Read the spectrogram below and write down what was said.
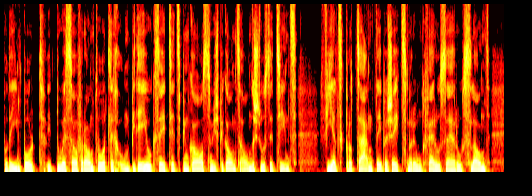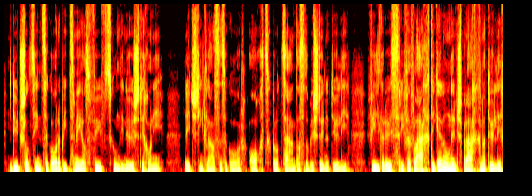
der Import in die USA verantwortlich. Und bei der EU sieht es jetzt beim Gas zum Beispiel ganz anders aus. Jetzt sind es 40 Prozent, eben schätzen wir ungefähr aus äh, Russland. In Deutschland sind es sogar ein bisschen mehr als 50 und in Österreich habe ich letztens gelesen sogar 80 Prozent. Also da bestehen natürlich viel größere Verflechtungen und entsprechend natürlich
